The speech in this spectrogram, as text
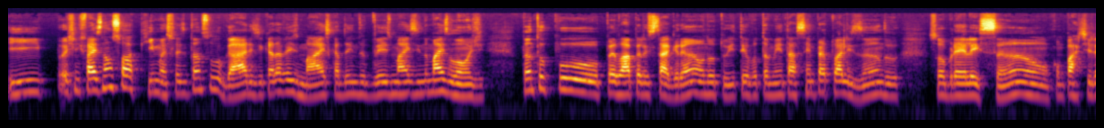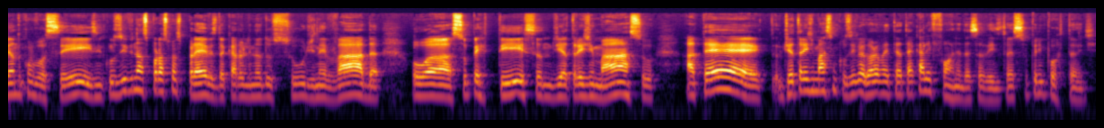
E a gente faz não só aqui, mas faz em tantos lugares e cada vez mais, cada vez mais indo mais longe tanto por, lá pelo Instagram ou no Twitter, eu vou também estar sempre atualizando sobre a eleição, compartilhando com vocês, inclusive nas próximas prévias da Carolina do Sul, de Nevada, ou a Super Terça no dia 3 de março, até o dia 3 de março, inclusive, agora vai ter até a Califórnia dessa vez, então é super importante.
